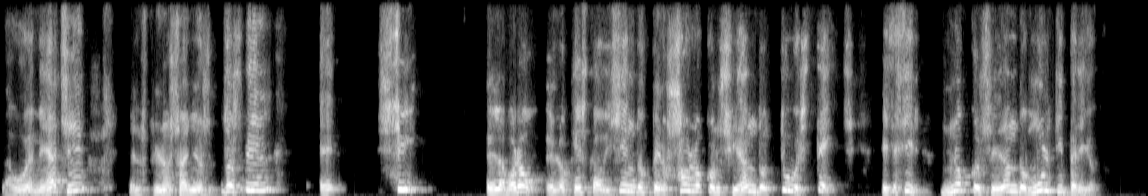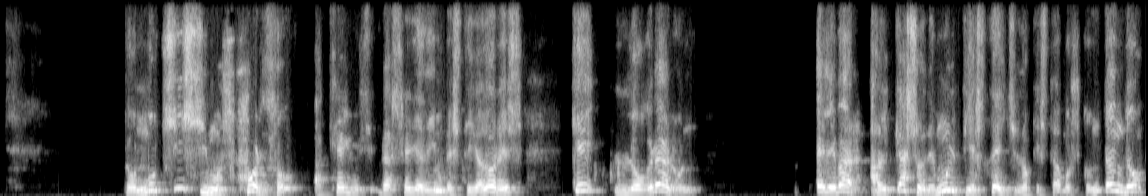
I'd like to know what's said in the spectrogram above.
la UMH en los primeros años 2000, eh, sí elaboró en lo que he estado diciendo, pero solo considerando two stage, es decir, no considerando multiperiodo. Con muchísimo esfuerzo, aquí hay una serie de investigadores que lograron elevar al caso de multi-stage lo que estamos contando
